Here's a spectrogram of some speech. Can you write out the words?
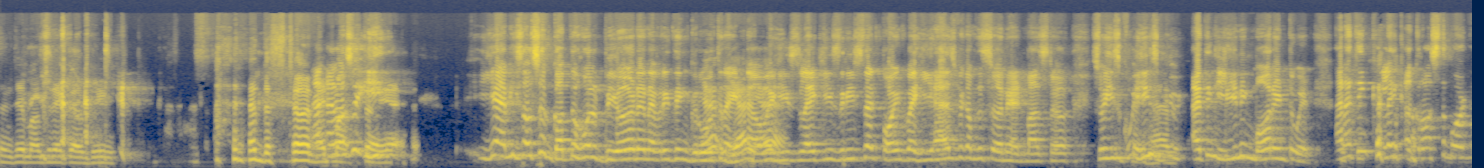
sanjay manjrekar being the stern And- and also he- yeah. Yeah, and he's also got the whole beard and everything growth yeah, right yeah, now. Yeah. He's like he's reached that point where he has become the Stern headmaster. So he's he's I think leaning more into it. And I think like across the board,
